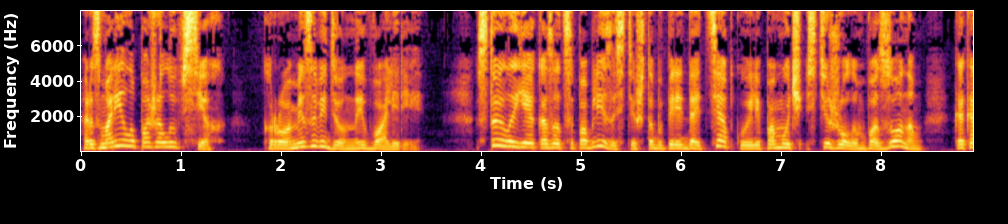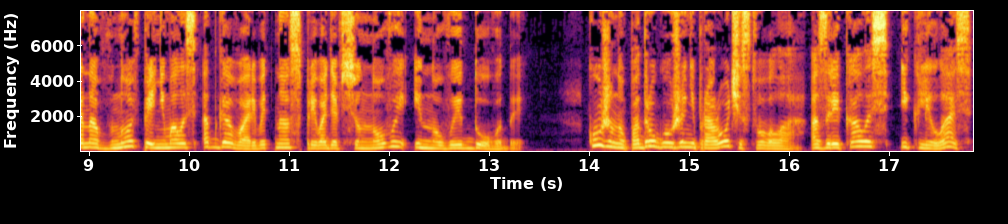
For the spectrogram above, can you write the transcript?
разморило, пожалуй, всех, кроме заведенной Валерии. Стоило ей оказаться поблизости, чтобы передать тяпку или помочь с тяжелым вазоном, как она вновь принималась отговаривать нас, приводя все новые и новые доводы. К ужину подруга уже не пророчествовала, а зарекалась и клялась,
